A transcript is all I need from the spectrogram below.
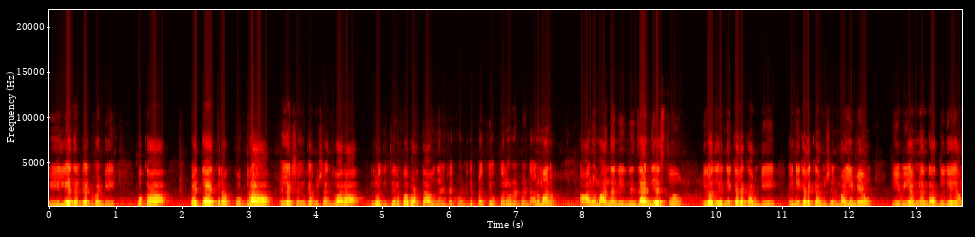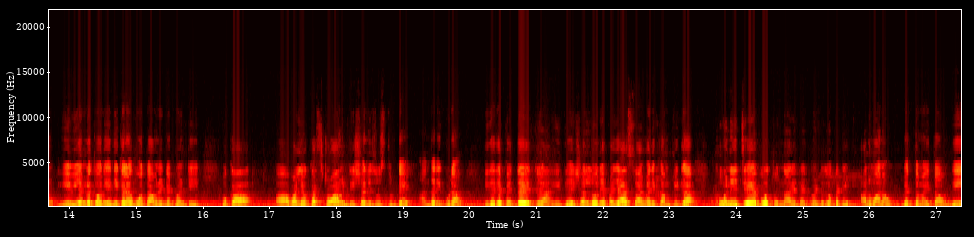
వీల్లేదనేటటువంటి ఒక పెద్ద ఎత్తున కుట్ర ఎలక్షన్ కమిషన్ ద్వారా ఈరోజు జరపబడతా ఉందనేటటువంటిది ప్రతి ఒక్కరు ఉన్నటువంటి అనుమానం. ఆ అనుమానాన్ని నిజం చేస్తూ ఈరోజు ఎన్నికల కమిటీ ఎన్నికల కమిషన్ మళ్ళీ మేము ఈవీఎంలను రద్దు చేయం ఈవీఎంలతోనే ఎన్నికలకు పోతామనేటటువంటి ఒక వాళ్ళ యొక్క స్ట్రాంగ్ డిసిషన్ని చూస్తుంటే అందరికి కూడా ఇదైతే పెద్ద ఎత్తున ఈ దేశంలోనే ప్రజాస్వామ్యాన్ని కంప్లీట్గా ఖూనీ చేయబోతుందా అనేటటువంటిది ఒకటి అనుమానం వ్యక్తమవుతా ఉంది.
